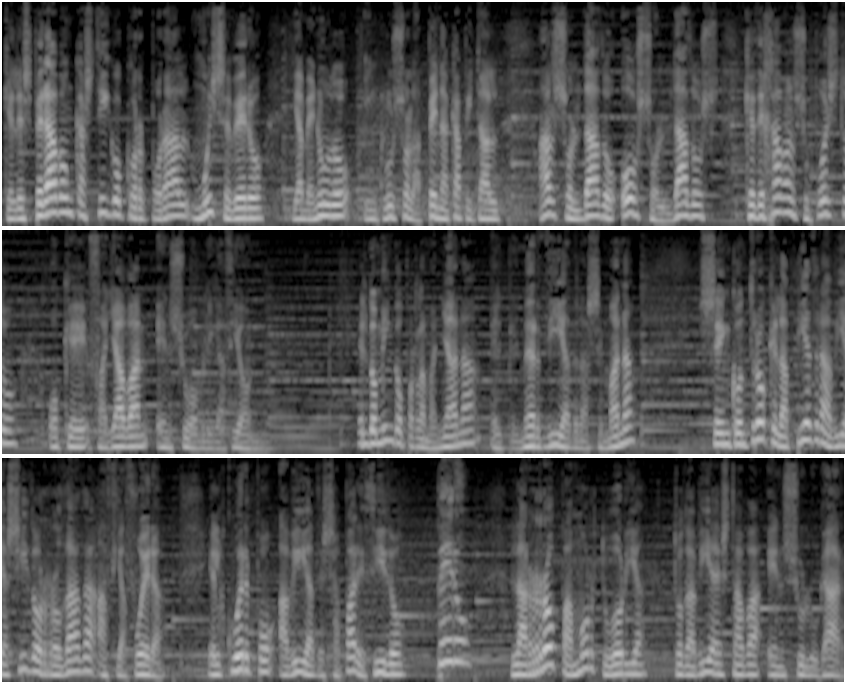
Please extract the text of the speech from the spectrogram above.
que le esperaba un castigo corporal muy severo y a menudo incluso la pena capital al soldado o soldados que dejaban su puesto o que fallaban en su obligación. El domingo por la mañana, el primer día de la semana, se encontró que la piedra había sido rodada hacia afuera, el cuerpo había desaparecido, pero la ropa mortuoria todavía estaba en su lugar.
